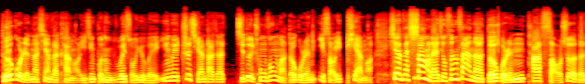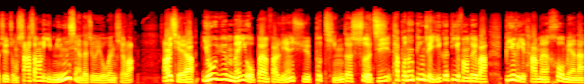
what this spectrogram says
德国人呢，现在看啊，已经不能为所欲为，因为之前大家集队冲锋嘛，德国人一扫一片啊。现在上来就分散呢，德国人他扫射的这种杀伤力明显的就有问题了。而且啊，由于没有办法连续不停的射击，他不能盯着一个地方，对吧？比利他们后面呢，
